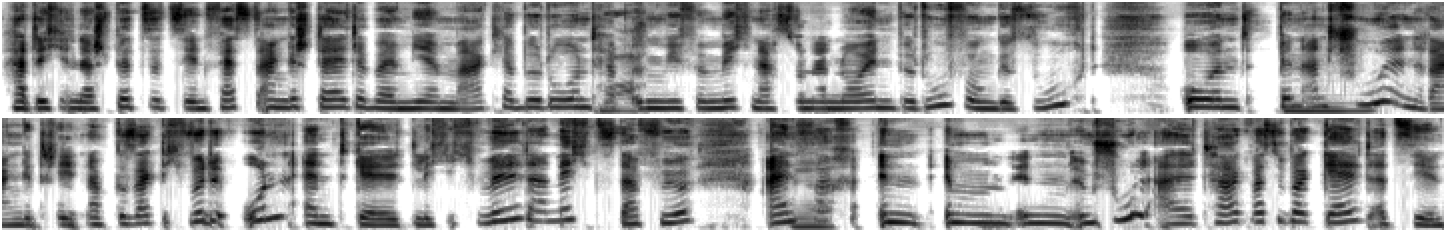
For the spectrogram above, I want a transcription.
hatte ich in der Spitze zehn Festangestellte bei mir im Maklerbüro und habe irgendwie für mich nach so einer neuen Berufung gesucht und bin an Mhm. Schulen rangetreten, habe gesagt, ich würde unentgeltlich, ich will da nichts dafür, einfach in, im, in, im Schulalltag was über Geld erzählen.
